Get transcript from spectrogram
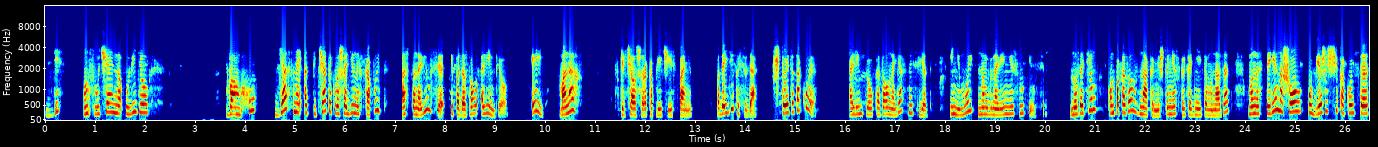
Здесь он случайно увидел в мху Ясный отпечаток лошадиных копыт остановился и подозвал Олимпио. "Эй, монах!" вскричал широкоплечий испанец. "Подойди-ка сюда. Что это такое?" Олимпио указал на ясный след, и немой на мгновение смутился. Но затем он показал знаками, что несколько дней тому назад в монастыре нашел убежище какой-то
